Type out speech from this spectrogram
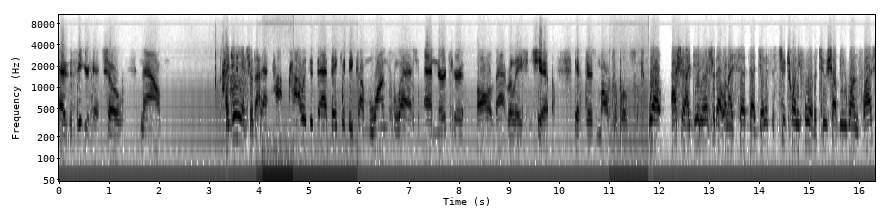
as the figurehead. So now, I did answer that. that how, how is it that they can become one flesh and nurture all of that relationship if there's multiples? Well, actually, I did answer that when I said that Genesis 2:24, the two shall be one flesh.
